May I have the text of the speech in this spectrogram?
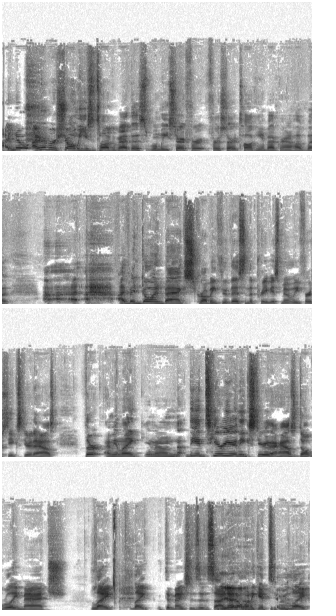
I know I remember Sean. We used to talk about this when we start fir- first started talking about Groundhog, but I, I, I've been going back scrubbing through this in the previous minute when we first see the exterior of the house. There, I mean, like you know, n the interior and the exterior of the house don't really match. Like like dimensions inside. I don't want to get too like,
